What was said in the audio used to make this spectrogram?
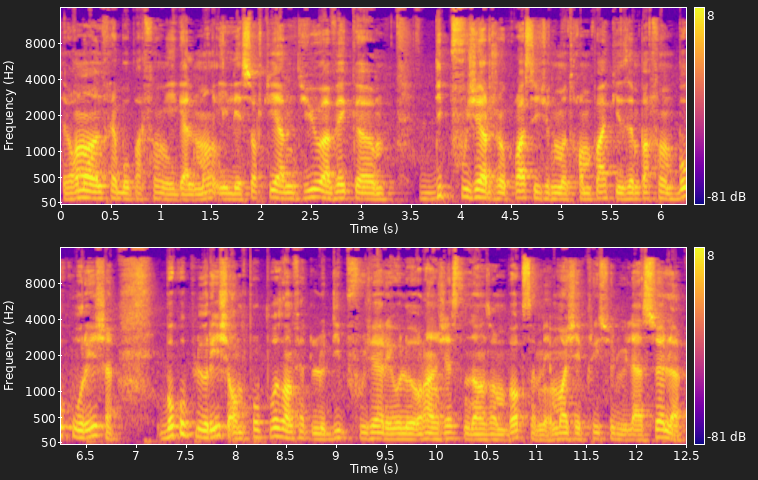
C'est vraiment un très beau parfum également. Il est sorti en duo avec euh, Deep Fougère, je crois, si je ne me trompe pas, qui est un parfum beaucoup riche, beaucoup plus riche. On propose en fait le Deep Fougère et le Orangest dans un box, mais moi j'ai pris celui-là seul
